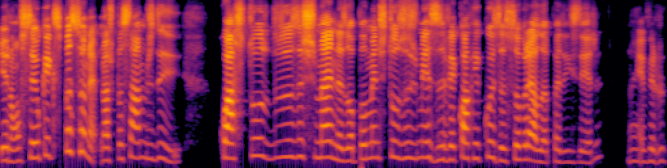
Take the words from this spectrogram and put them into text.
eu não sei o que é que se passou, né? Nós passámos de quase todas as semanas, ou pelo menos todos os meses, a ver qualquer coisa sobre ela para dizer, não é? A ver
